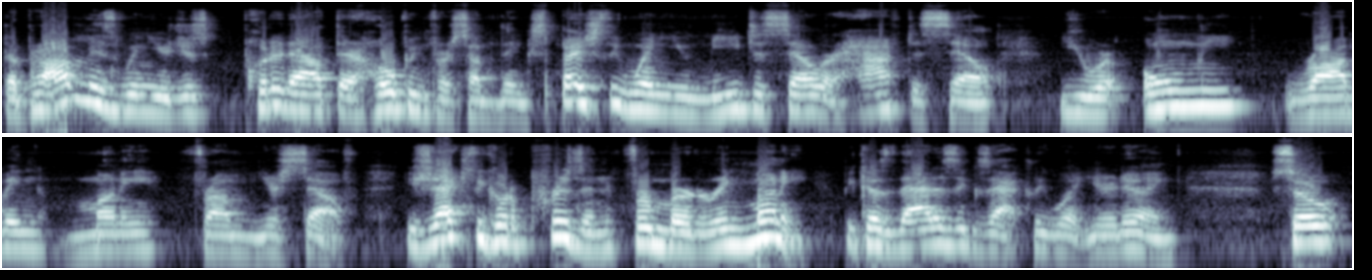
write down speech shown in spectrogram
The problem is when you just put it out there hoping for something, especially when you need to sell or have to sell, you are only robbing money from yourself. You should actually go to prison for murdering money because that is exactly what you're doing. So,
